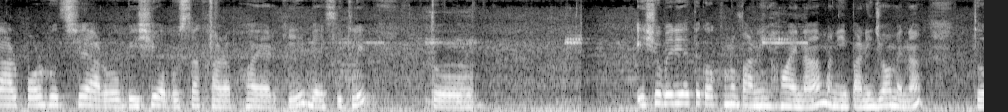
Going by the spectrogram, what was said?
তারপর হচ্ছে আরও বেশি অবস্থা খারাপ হয় আর কি বেসিকলি তো এইসব এরিয়াতে কখনো পানি হয় না মানে পানি জমে না। তো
